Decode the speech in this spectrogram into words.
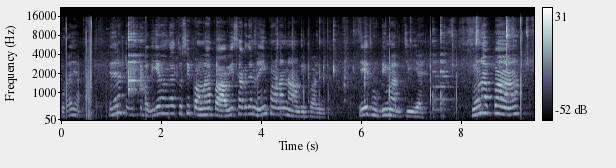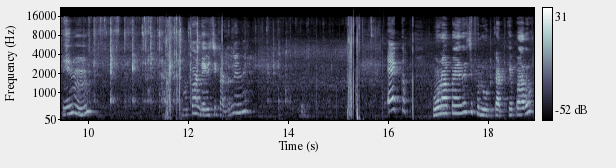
ਥੋੜਾ ਜਿਹਾ। ਇਹਦੇ ਨਾਲ ਟੇਸਟ ਵਧੀਆ ਹੁੰਦਾ। ਤੁਸੀਂ ਪਾਉਣਾ ਪਾ ਵੀ ਸਕਦੇ ਹੋ ਨਹੀਂ ਪਾਉਣਾ ਨਾ ਵੀ ਪਾਇਓ। ਇਹ ਤੁਹਾਡੀ ਮਰਜ਼ੀ ਹੈ। ਹੁਣ ਆਪਾਂ ਇਹਨੂੰ ਭਾਂਡੇ ਵਿੱਚ ਕੱਢ ਲੈਣੇ ਇੱਕ। ਹੁਣ ਆਪਾਂ ਇਹਦੇ ਚ ਫਲੂਟ ਕੱਟ ਕੇ ਪਾ ਦਿਓ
